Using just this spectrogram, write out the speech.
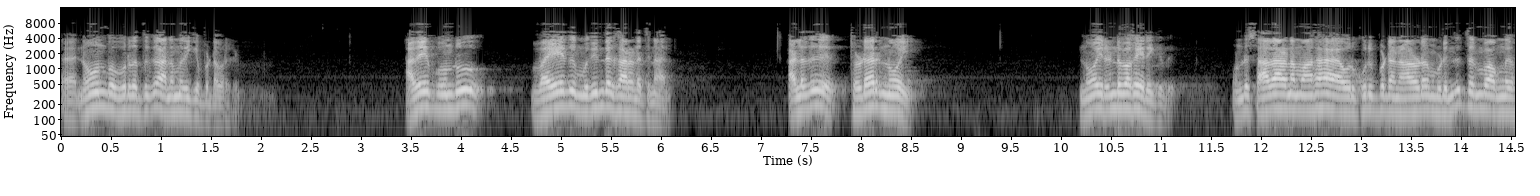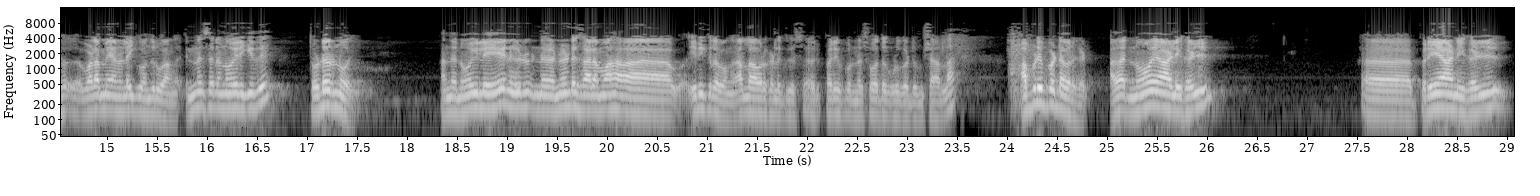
அஹ், நோன்பை விடுறதுக்கு அனுமதிக்கப்பட்டவர்கள் அதே போன்று வயது முதிர்ந்த காரணத்தினால் அல்லது தொடர் நோய். நோய் ரெண்டு வகை இருக்குது. ஒன்று சாதாரணமாக ஒரு குறிப்பிட்ட நாளோட முடிந்து திரும்ப அவங்க வளமையான நிலைக்கு வந்துருவாங்க. என்ன சில நோய் இருக்குது? தொடர் நோய். அந்த நோயிலேயே நீ- நீண்ட காலமாக இருக்கிறவங்க. அல்ல அவர்களுக்கு ச- பரிபூர்ண சோதை கொடுக்கட்டும் ஷார்லா அப்படிப்பட்டவர்கள் அதாவது நோயாளிகள் பிரயாணிகள்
